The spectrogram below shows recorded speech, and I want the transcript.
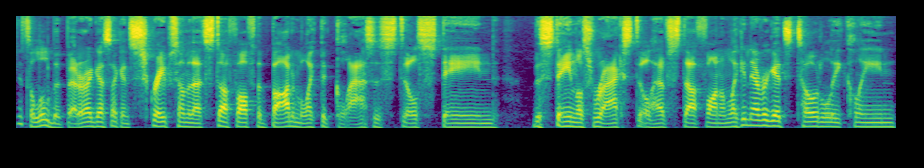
it's a little bit better. I guess I can scrape some of that stuff off the bottom. Like the glass is still stained, the stainless racks still have stuff on them. Like it never gets totally clean.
